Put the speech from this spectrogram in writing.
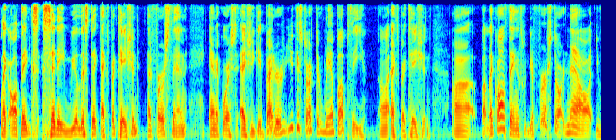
like all things, set a realistic expectation at first, then, and of course, as you get better, you can start to ramp up the uh, expectation. Uh, but like all things, when you're first starting out, you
